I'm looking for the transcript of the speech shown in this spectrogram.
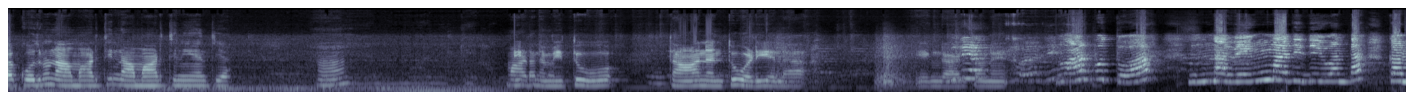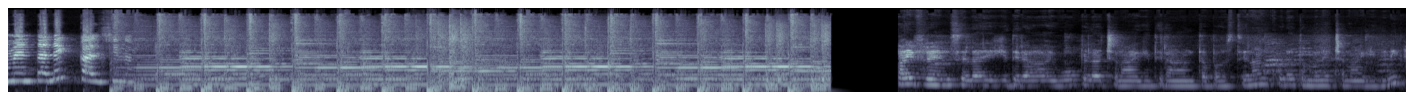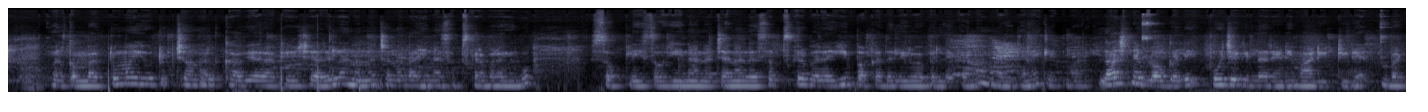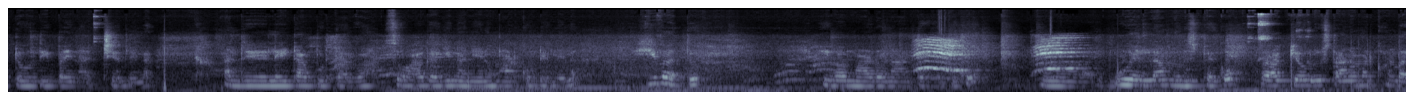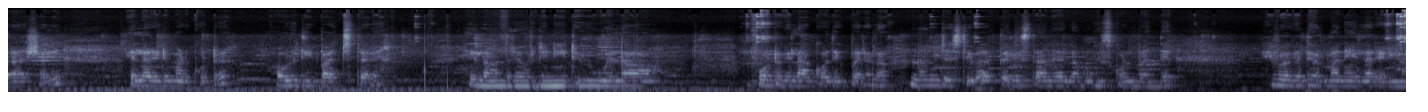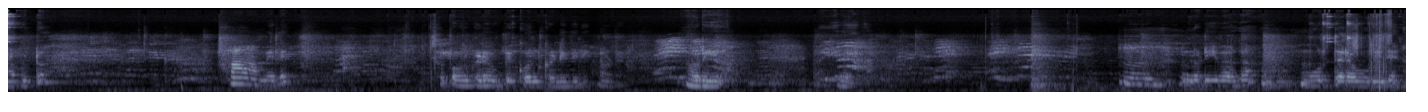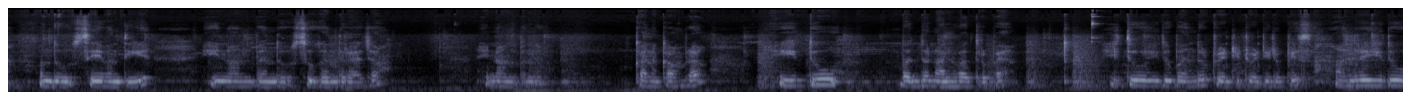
ಹೋದ್ರು ನಾ ಮಾಡ್ತೀನಿ ನಾ ಮಾಡ್ತೀನಿ ಅಂತೀಯ? ಹಾಂ? ಮಾಡ ನಮಿತು ತಾನಂತೂ ಹೊಡಿಯಲ್ಲ ಹೆಂಗ ಆಡ್ತಾನೆ? ಮಾಡ್ಬಿಟ್ಟು ನಾವ್ ಹೆಂಗ್ ಮಾಡಿದೀವಿ ಅಂತ ಕಮೆಂಟ್ ಅಲ್ಲಿ ಕಳ್ಸಿ ಹಾಯ್ ಫ್ರೆಂಡ್ಸ್ ಎಲ್ಲ ಹೇಗಿದ್ದೀರಾ? ಐ ಹೋಪ್ ಎಲ್ಲ ಚೆನ್ನಾಗಿದ್ದೀರಾ ಅಂತ ಭಾವಿಸ್ತೀನಿ. ನಾನು ಕೂಡ ತುಂಬಾ ಚೆನ್ನಾಗಿದ್ದೀನಿ. Welcome back to my YouTube channel Kavya Rakesh ಯಾರೆಲ್ಲ. ನನ್ನ ಚಾನಲ್ ಇನ್ನು ಸಬ್ಸ್ಕ್ರೈಬರ್ ಆಗಿರ್ಬೋ ಸೊ ಪ್ಲೀಸ್ ಹೋಗಿ ನನ್ನ ಚಾನಲ್ ಸಬ್ಸ್ಕ್ರೈಬರ್ ಆಗಿ ಪಕ್ಕದಲ್ಲಿರುವ ಬೆಲ್ಲೈಕನ್ನ ಮಾಡಿದ್ದೇನೆ. ಕ್ಲಿಕ್ ಮಾಡಿ. ಲಾಸ್ಟ್ನೇ ವ್ಲಾಗಲ್ಲಿ ಪೂಜೆಗೆಲ್ಲ ರೆಡಿ ಮಾಡಿ ಇಟ್ಟಿದೆ ಬಟ್ ದೀಪ ಏನು ಹಚ್ಚಿರಲಿಲ್ಲ. ಅಂದರೆ ಲೇಟ್ ಆಗಿಬಿಡ್ತಲ್ವಾ ಸೊ ಹಾಗಾಗಿ ನಾನೇನು ಮಾಡ್ಕೊಂಡಿರಲಿಲ್ಲ. ಇವತ್ತು ಇವಾಗ ಮಾಡೋಣ ಅಂತ ಹೇಳ್ತಿದ್ದೆ. ಹೂ ಎಲ್ಲ ಮುಡಿಸ್ಬೇಕು. ರಾಕಿ ಅವರು ಸ್ನಾನ ಮಾಡ್ಕೊಂಡು ಬರೋ ಅಷ್ಟರಲ್ಲಿ ಎಲ್ಲ ರೆಡಿ ಮಾಡಿಕೊಟ್ರೆ ಅವರು ದೀಪ ಹಚ್ತಾರೆ. ಇಲ್ಲ ಅಂದರೆ ಅವ್ರಿಗೆ ನೀಟಾಗಿ ಹೂವೆಲ್ಲ ಫೋಟೋಗೆಲ್ಲ ಹಾಕೋದಕ್ಕೆ ಬರಲ್ಲ. ನಾನು ಜಸ್ಟ್ ಇವಾಗ ತಲೆ ಸ್ನಾನ ಎಲ್ಲ ಮುಗಿಸ್ಕೊಂಡು ಬಂದೆ. ಇವಾಗ ದೇವ್ರ ಮನೆ ಎಲ್ಲ ರೆಡಿ ಮಾಡಿಬಿಟ್ಟು ಹಾಂ ಆಮೇಲೆ ಸ್ವಲ್ಪ ಹೊರಗಡೆ ಹೋಗ್ಬೇಕು ಅಂದ್ಕೊಂಡಿದ್ದೀನಿ ನೋಡಿ ನೋಡಿ. ನೋಡಿ ಇವಾಗ ಮೂರು ಥರ ಹೂವಿದೆ. ಒಂದು ಸೇವಂತಿಗೆ, ಇನ್ನೊಂದು ಬಂದು ಸುಗಂಧರಾಜ, ಇನ್ನೊಂದು ಬಂದು ಕನಕಾಂಬ್ರ. ಇದು ಬಂದು ನಲ್ವತ್ತು ರೂಪಾಯಿ. ಇದು ಇದು ಬಂದು ಟ್ವೆಂಟಿ ಟ್ವೆಂಟಿ ರುಪೀಸ್ ಅಂದರೆ ಇದು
